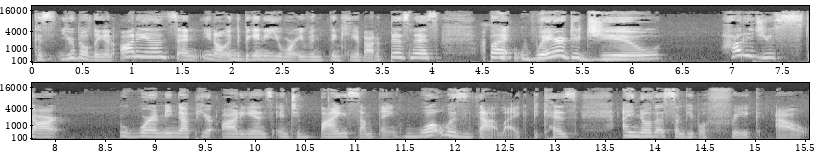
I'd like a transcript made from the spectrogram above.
because you're building an audience and you know in the beginning you weren't even thinking about a business. But where did you how did you start warming up your audience into buying something? What was that like? Because i know that some people freak out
